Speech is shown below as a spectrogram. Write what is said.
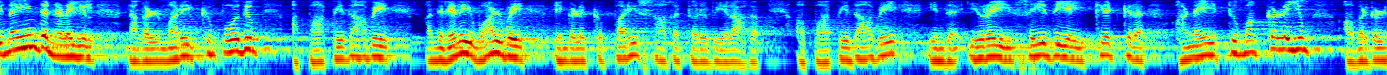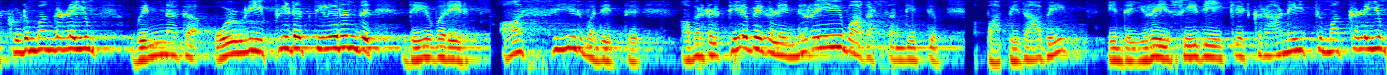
இணைந்த நிலையில் நாங்கள் மறைக்கும் போது அப்பா பிதாவே அந்த நிலை வாழ்வை எங்களுக்கு பரிசாக தருவீராக. அப்பா பிதாவே இந்த இறை செய்தியை கேட்கிற அனைத்து மக்களையும் அவர்கள் குடும்பங்களையும் விண்ணக ஒளி பீடத்திலிருந்து தேவரீர் ஆசீர்வதித்து அவர்கள் தேவைகளை நிறைவாக சந்தித்து அப்பா பிதாவே இந்த இறை செய்தியை கேட்கிற அனைத்து மக்களையும்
